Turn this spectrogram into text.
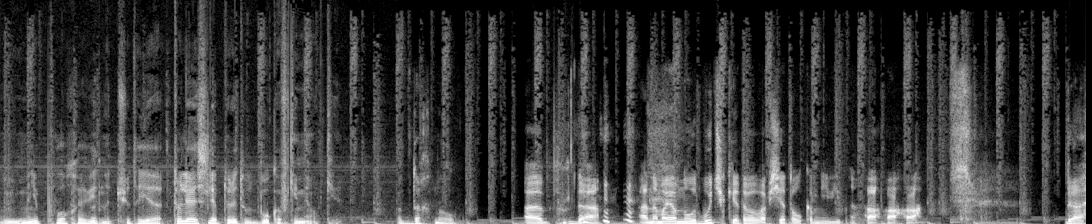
Мне плохо видно. Что-то я... То ли ослеп, то ли тут буковки мелкие. Отдохнул. А, да. А на моем ноутбучике этого вообще толком не видно. Ха-ха-ха. Да,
